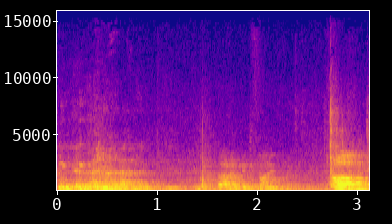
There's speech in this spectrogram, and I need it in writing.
Thought I'd be fine. Um,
